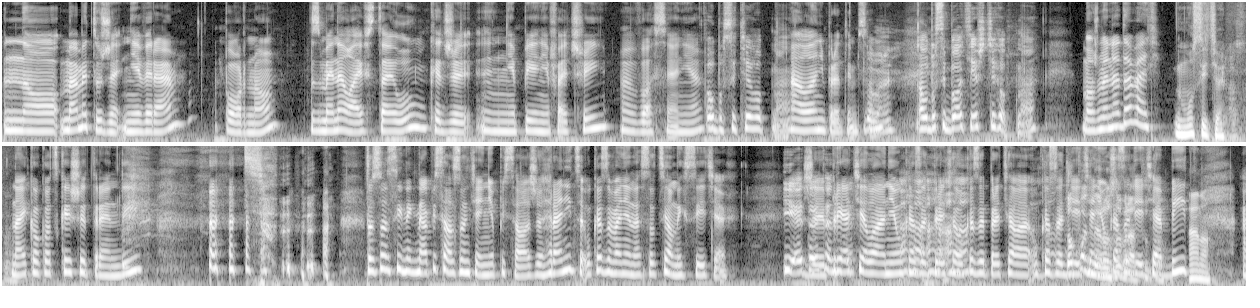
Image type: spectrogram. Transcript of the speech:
No, máme tu, že nevera, porno, zmena lifestylu, keďže nepije, nefajčí, vlastne ani ja. Lebo si tehotná. Ale ani predtým som. Dobre. Alebo si bola tiež tehotná. Môžeme nadávať? Musíte. Najkokockejšie trendy. to som si inak napísala, som ti aj nepísala, že hranice ukazovania na sociálnych sieťach. Je, to že ten... priateľa, neukázať priateľa, ukázať priateľa, ukázať To dieťa, neukázať dieťa, toto. byt. Áno. A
